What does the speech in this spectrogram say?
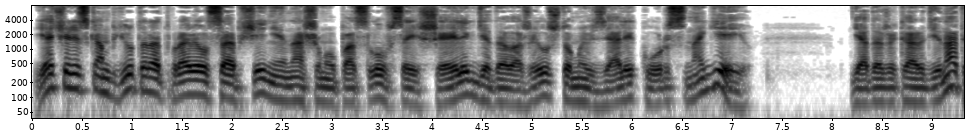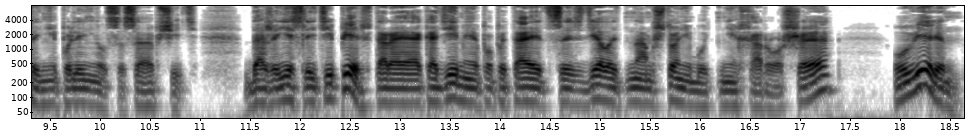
я через компьютер отправил сообщение нашему послу в Сейшеле, где доложил, что мы взяли курс на Гею. Я даже координаты не поленился сообщить. Даже если теперь вторая академия попытается сделать нам что-нибудь нехорошее, уверен,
